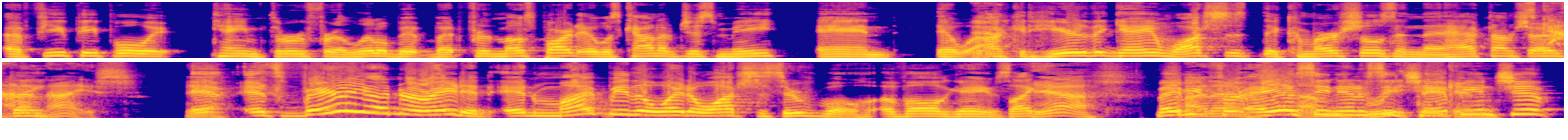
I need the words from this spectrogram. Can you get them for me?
a few people came through for a little bit, but for the most part, it was kind of just me. And it, I could hear the game, watch the, the commercials and the halftime show. It's and kind of everything. nice. Yeah. It, it's very underrated. It might be the way to watch the Super Bowl of all games. Like yeah. maybe for. AFC I'm NFC rethinking. Championship,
